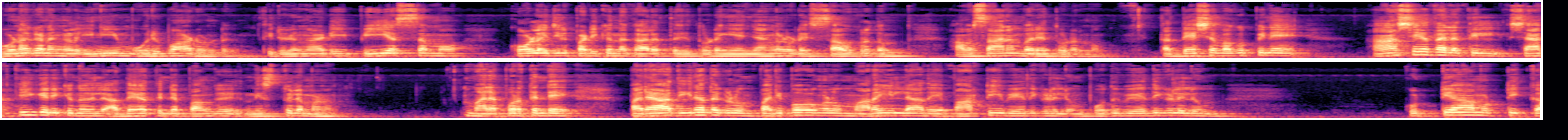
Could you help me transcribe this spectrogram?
ഗുണഗണങ്ങൾ ഇനിയും ഒരുപാടുണ്ട്. Tirurangadi P S M O കോളേജിൽ പഠിക്കുന്ന കാലത്ത് തുടങ്ങിയ ഞങ്ങളുടെ സൗഹൃദം അവസാനം വരെ തുടർന്നു. തദ്ദേശ വകുപ്പിനെ ആശയതലത്തിൽ ശാക്തീകരിക്കുന്നതിൽ അദ്ദേഹത്തിന്റെ പങ്ക് നിസ്തുലമാണ്. മലപ്പുറത്തിന്റെ പരാധീനതകളും പരിഭവങ്ങളും മറയില്ലാതെ പാർട്ടി വേദികളിലും പൊതുവേദികളിലും കുട്യാമുട്ടിക്ക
